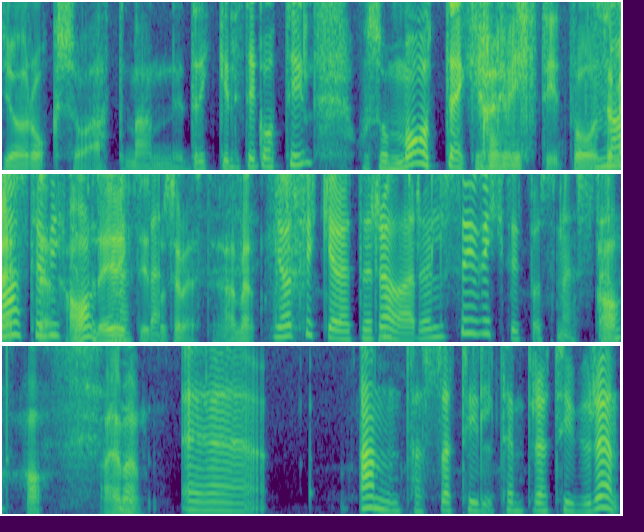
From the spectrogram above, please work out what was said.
gör också att man dricker lite gott till. Och så mat tänker jag är viktigt på semestern. viktigt ja, på det är viktigt på semestern. Jag tycker att rörelse är viktigt på semestern. Ja, ja, jajamän. Eh, anpassat till temperaturen.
